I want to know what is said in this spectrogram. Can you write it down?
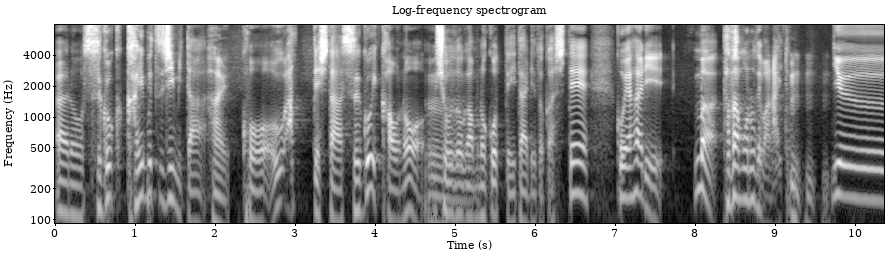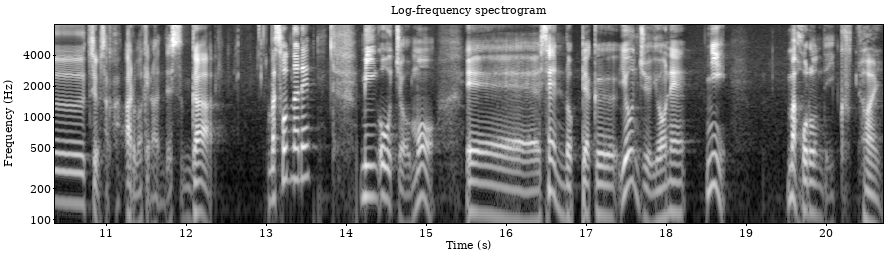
あのすごく怪物じみた、はい。こううわってしたすごい顔の肖像画も残っていたりとかして、こうやはりまあただものではないという強さがあるわけなんですが、まあ、そんなね明王朝も、えー1644年に、まあ、滅んでいくはい。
